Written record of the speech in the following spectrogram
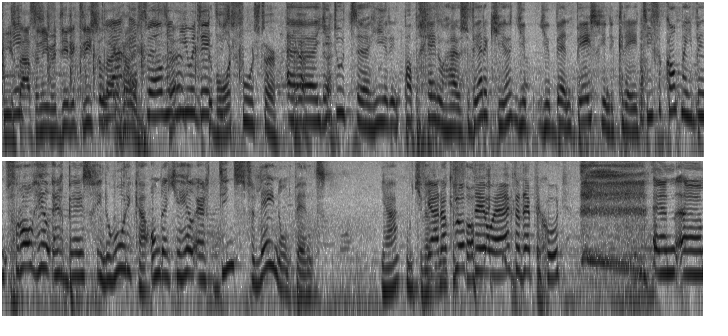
Hier Dit- staat een nieuwe directrice Ja, echt wel, de nieuwe De directrice. woordvoerster. Eh, je doet eh, hier in het Papageno-huis werk je. je. Je bent bezig in de creatieve kant, maar je bent vooral heel erg bezig in de horeca. Omdat je heel erg dienstverlenend bent. Ja, moet je wel Ja, dat klopt heel erg, dat heb je goed. En, ehm,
